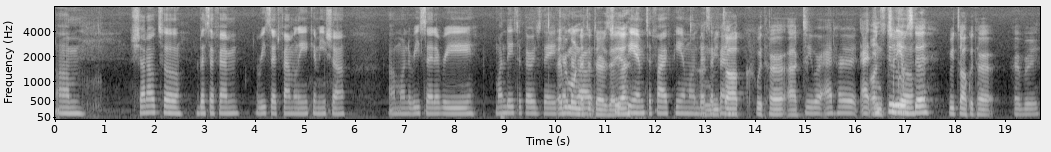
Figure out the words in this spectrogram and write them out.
Um, shout out to Best FM, Reset Family, Kamisha. Um, on the Reset every Monday to Thursday. Every Monday to Thursday, 2 yeah. p.m. to 5 p.m. on Best and we FM. talk with her at We were at her at on in studio Tuesday. We talk with her every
